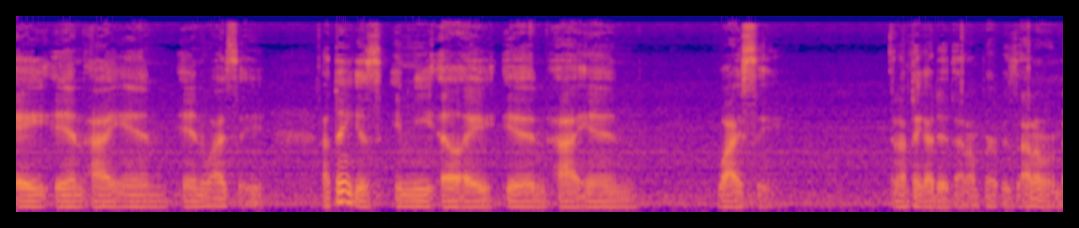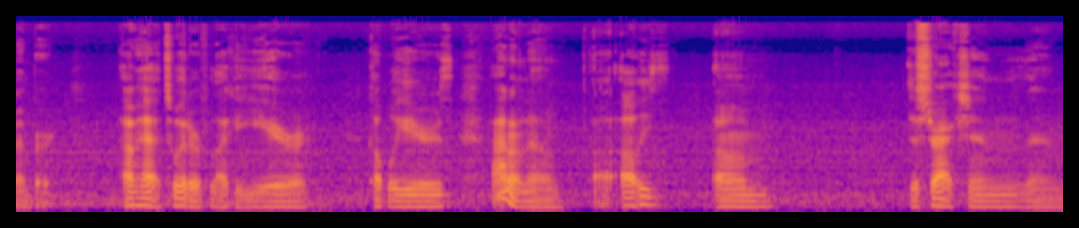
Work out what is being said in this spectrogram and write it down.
A N I N N Y C. I think it's M E L A N I N Y C. And I think I did that on purpose. I don't remember. I've had Twitter for like a year, a couple years. I don't know. Uh, all these um, distractions and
